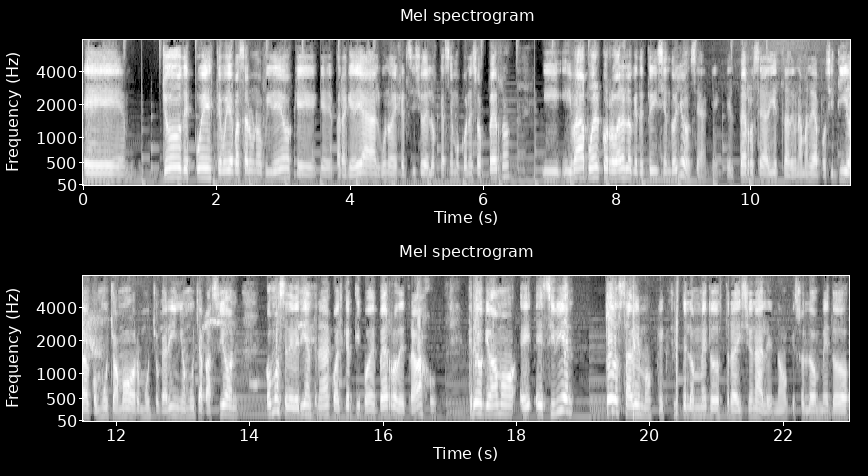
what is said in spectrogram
Eh, yo después te voy a pasar unos videos que, para que veas algunos ejercicios de los que hacemos con esos perros, y, va a poder corroborar lo que te estoy diciendo yo, o sea, que, el perro se adiestra de una manera positiva, con mucho amor, mucho cariño, mucha pasión, como se debería entrenar cualquier tipo de perro de trabajo. Creo que vamos, eh, eh, si bien todos sabemos que existen los métodos tradicionales, ¿no? que son los métodos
